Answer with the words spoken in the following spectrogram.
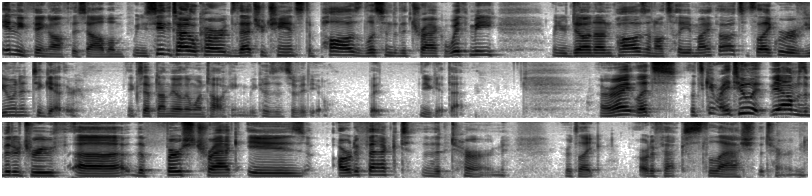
anything off this album. When you see the title cards, that's your chance to pause, listen to the track with me. When you're done, unpause, and I'll tell you my thoughts. It's like we're reviewing it together, except I'm the only one talking because it's a video. But you get that. All right, let's let's get right to it. The album's The Bitter Truth. Uh, the first track is artifact the turn. Or it's like artifact slash the turn.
